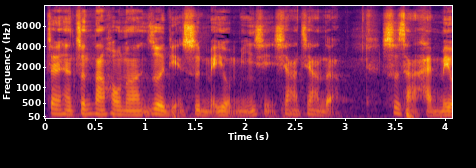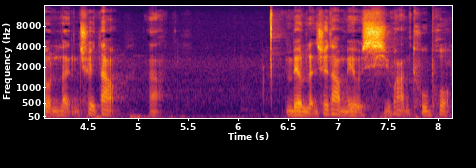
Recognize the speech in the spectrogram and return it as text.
在这震荡后呢，热点是没有明显下降的，市场还没有冷却到啊，没有冷却到没有希望突破，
